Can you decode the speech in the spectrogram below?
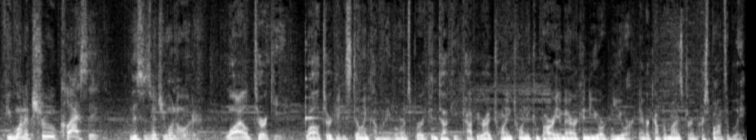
If you want a true classic, this is what you want to order. Wild Turkey. Wild Turkey Distilling Company, Lawrenceburg, Kentucky. Copyright 2020, Campari American, New York, New York. Never compromise, drink responsibly.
